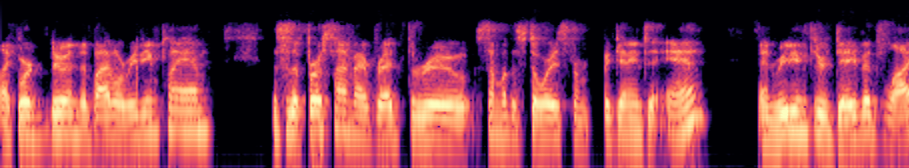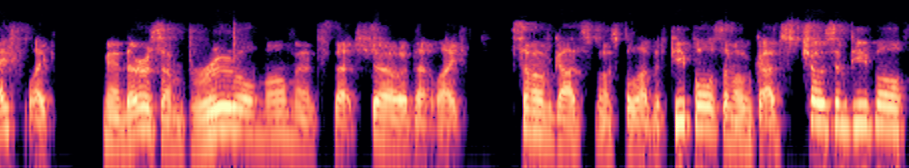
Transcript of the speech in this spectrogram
Like we're doing the Bible reading plan this is the first time I've read through some of the stories from beginning to end and reading through David's life. Like, man, there are some brutal moments that show that, like, some of God's most beloved people, some of God's chosen people,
